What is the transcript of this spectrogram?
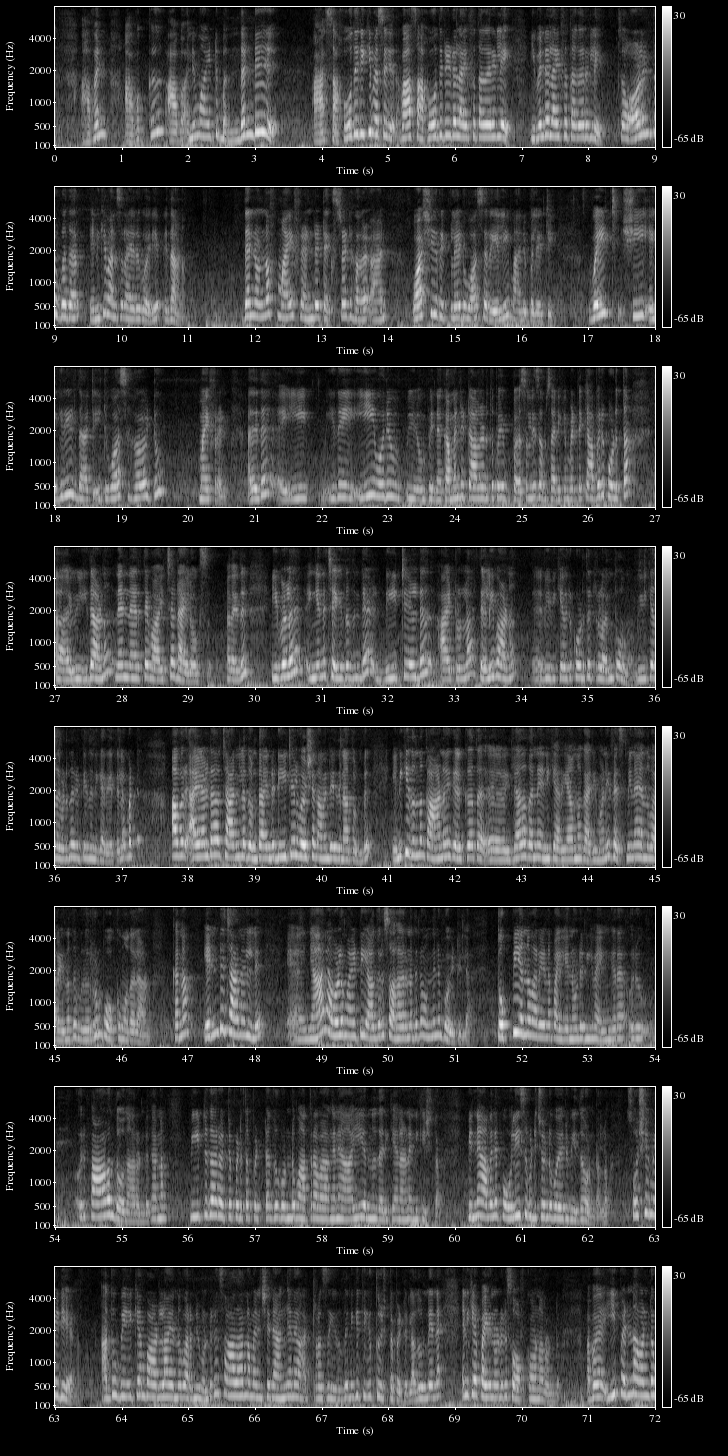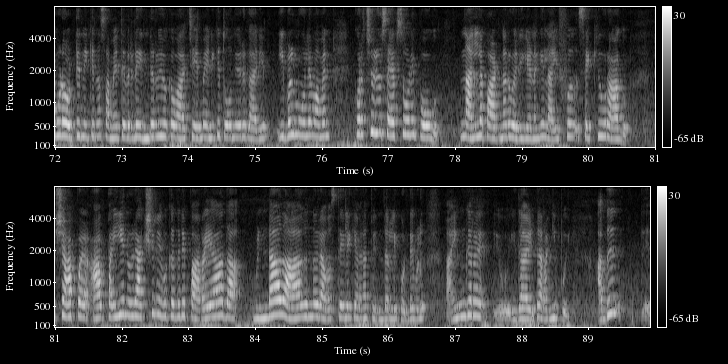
അവൻ അവക്ക് അവനുമായിട്ട് ബന്ധമുണ്ട് ആ സഹോദരിക്ക് മെസ്സേജ് അപ്പോൾ ആ സഹോദരിയുടെ ലൈഫ് തകരില്ലേ? ഇവന്റെ ലൈഫ് തകരില്ലേ? സോ ഓൾ ഇൻ ടുഗദർ എനിക്ക് മനസ്സിലായൊരു കാര്യം ഇതാണ്. Then one of my friend texted her and what she replied was really manipulating wait she agreed that it was her to my friend അതായത് ഈ ഇത് ഈ ഒരു പിന്നെ കമന്റ് ഇട്ട ആളെടുത്ത് പോയി പേഴ്സണലി സംസാരിക്കുമ്പോഴത്തേക്ക് അവർ കൊടുത്ത ഇതാണ് ഞാൻ നേരത്തെ വായിച്ച ഡയലോഗ്സ് അതായത് ഇവൾ ഇങ്ങനെ ചെയ്തതിന്റെ ഡീറ്റെയിൽഡ് ആയിട്ടുള്ള തെളിവാണ് വിവിക്ക് അവർ കൊടുത്തിട്ടുള്ളതെന്ന് തോന്നുന്നു. വിവിക്ക് അത് എവിടെ നിന്ന് കിട്ടിയെന്ന് എനിക്കറിയത്തില്ല. ബട്ട് അവർ അയാളുടെ ചാനലതുണ്ട് അതിന്റെ ഡീറ്റെയിൽ വേർഷൻ അവന്റെ ഇതിനകത്തുണ്ട്. എനിക്കിതൊന്നും കാണുക കേൾക്കുക ഇല്ലാതെ തന്നെ എനിക്കറിയാവുന്ന കാര്യമാണ്. ഈ ഫെസ്മിന എന്ന് പറയുന്നത് വെറും പോക്ക് മുതലാണ്. കാരണം എന്റെ ചാനലിൽ ഞാൻ അവളുമായിട്ട് യാതൊരു സഹകരണത്തിനും ഒന്നിനും പോയിട്ടില്ല. തൊപ്പി എന്ന് പറയുന്ന പയ്യനോട് എനിക്ക് ഭയങ്കര ഒരു ഒരു പാവം തോന്നാറുണ്ട്. കാരണം വീട്ടുകാർ ഒറ്റപ്പെടുത്തപ്പെട്ടത് കൊണ്ട് മാത്രം അങ്ങനെ ആയി എന്ന് ധരിക്കാനാണ് എനിക്കിഷ്ടം. പിന്നെ അവനെ പോലീസ് പിടിച്ചുകൊണ്ട് പോയൊരു വിധം ഉണ്ടല്ലോ. സോഷ്യൽ മീഡിയയാണ്. അത് ഉപയോഗിക്കാൻ പാടില്ല എന്ന് പറഞ്ഞുകൊണ്ട് ഒരു സാധാരണ മനുഷ്യനെ അങ്ങനെ അഡ്രസ്സ് ചെയ്തത് എനിക്ക് തീർത്തും ഇഷ്ടപ്പെട്ടില്ല. അതുകൊണ്ട് തന്നെ എനിക്ക് ആ പയ്യനോട് ഒരു സോഫ്റ്റ് കോർണർ ഉണ്ട്. അപ്പോൾ ഈ പെണ്ണ് അവന്റെ കൂടെ ഒട്ടി നിൽക്കുന്ന സമയത്ത് ഇവരുടെ ഇന്റർവ്യൂ ഒക്കെ വാച്ച് ചെയ്യുമ്പോൾ എനിക്ക് തോന്നിയൊരു കാര്യം ഇവൾ മൂലം അവൻ കുറച്ചൊരു സേഫ് സോണിൽ പോകും. നല്ല പാർട്ട്ണർ വരികയാണെങ്കിൽ ലൈഫ് സെക്യൂർ ആകും. പക്ഷെ ആ ആ പയ്യൻ ഒരു അക്ഷരം ഇവക്കെതിരെ പറയാതെ മിണ്ടാതാകുന്ന ഒരു അവസ്ഥയിലേക്ക് അവനെ പിന്തള്ളിക്കൊണ്ട് ഇവൾ ഭയങ്കര ഇതായിട്ട് ഇറങ്ങിപ്പോയി. അത്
